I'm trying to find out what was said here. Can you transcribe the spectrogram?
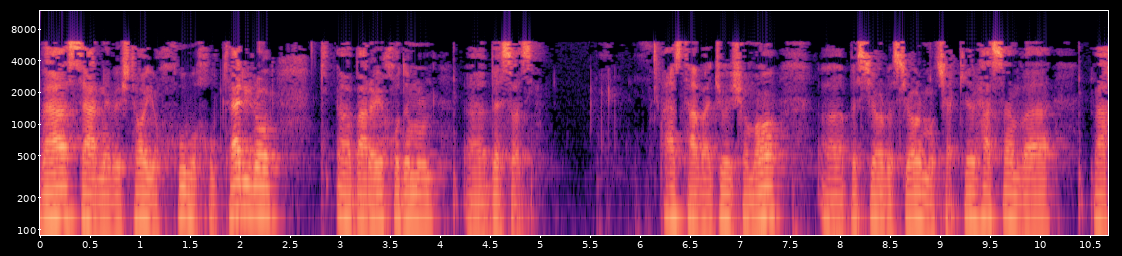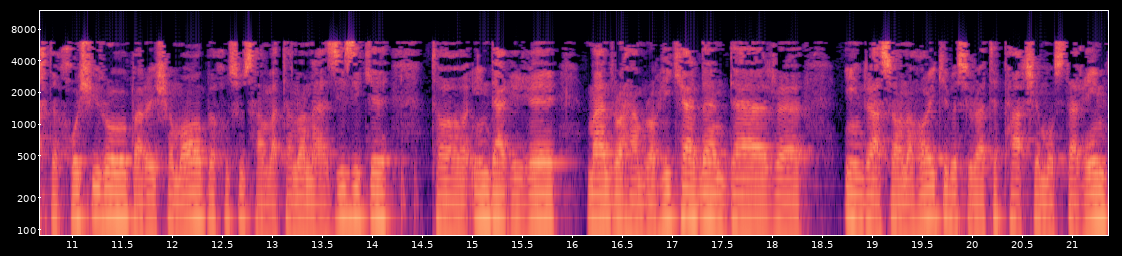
و سرنوشت های خوب و خوبتری رو برای خودمون بسازیم. از توجه شما بسیار بسیار متشکر هستم و وقت خوشی رو برای شما به خصوص هموطنان عزیزی که تا این دقیقه من رو همراهی کردن در این رسانه هایی که به صورت پخش مستقیم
